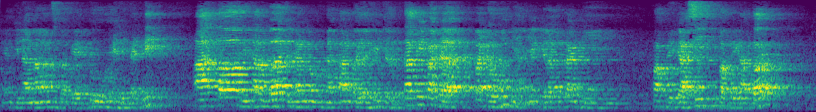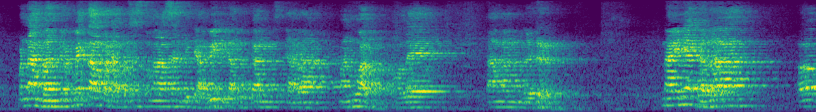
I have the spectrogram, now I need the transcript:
yang dinamakan sebagai two handy teknik atau ditambah dengan menggunakan biofeeder. Tapi pada pada umumnya yang dilakukan di fabrikasi di fabrikator penambahan filler metal pada proses pengelasan GTAW dilakukan secara manual oleh tangan welder. Nah ini adalah uh,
